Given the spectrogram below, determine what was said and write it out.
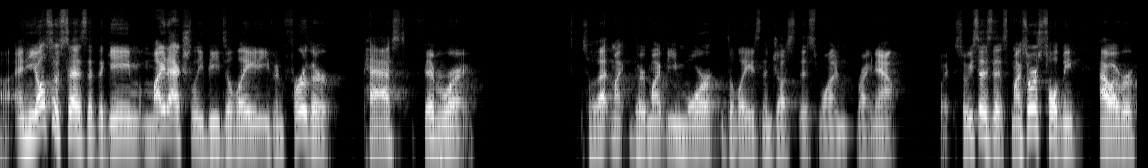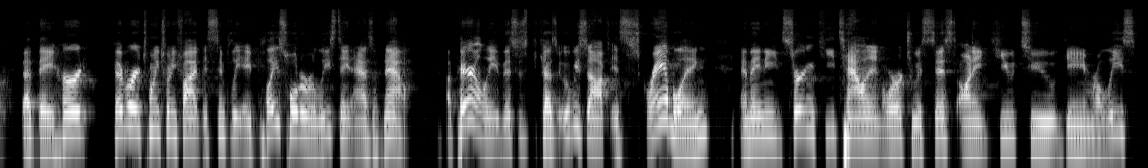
uh, and he also says that the game might actually be delayed even further past February. So that might there might be more delays than just this one right now. But so he says this. My source told me, however, that they heard February 2025 is simply a placeholder release date as of now. Apparently, this is because Ubisoft is scrambling and they need certain key talent in order to assist on a Q2 game release,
